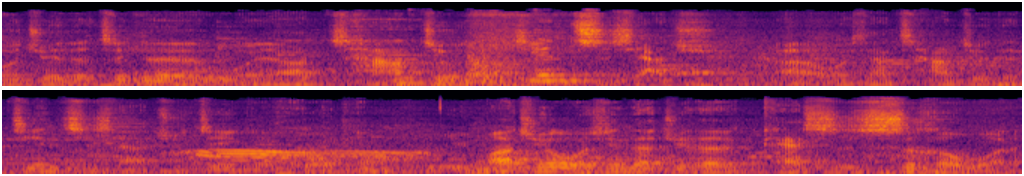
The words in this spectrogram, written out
我觉得这个我要长久的坚持下去，啊，我想长久的坚持下去这个活动。羽毛球我现在觉得开始适合我了，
